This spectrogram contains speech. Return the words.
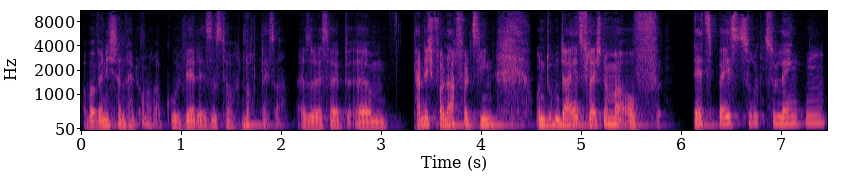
Aber wenn ich dann halt auch noch abgeholt werde, ist es doch noch besser. Also deshalb ähm, kann ich voll nachvollziehen. Und um da jetzt vielleicht noch mal auf Dead Space zurückzulenken,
